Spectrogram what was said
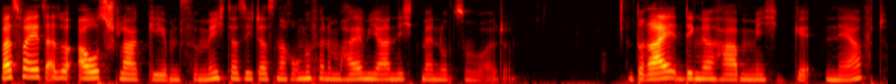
Was war jetzt also ausschlaggebend für mich, dass ich das nach ungefähr einem halben Jahr nicht mehr nutzen wollte? Drei Dinge haben mich genervt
